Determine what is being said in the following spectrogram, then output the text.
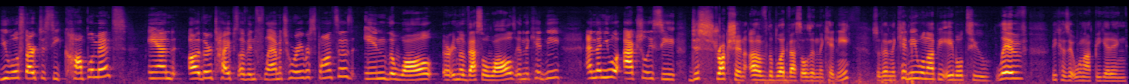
you will start to see complements and other types of inflammatory responses in the wall or in the vessel walls in the kidney. And then you will actually see destruction of the blood vessels in the kidney. So then the kidney will not be able to live because it will not be getting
